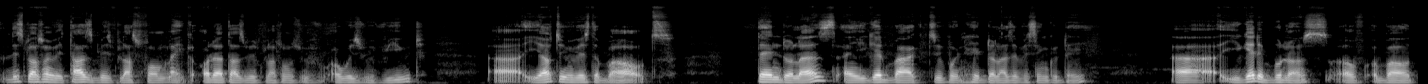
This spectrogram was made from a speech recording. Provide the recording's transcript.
this platform is a task-based platform like other task-based platforms we've always reviewed. Uh, you have to invest about $10 and you get back $2.8 every single day. Uh, you get a bonus of about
